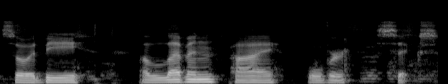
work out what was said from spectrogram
So it'd be 11 pi over 6.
